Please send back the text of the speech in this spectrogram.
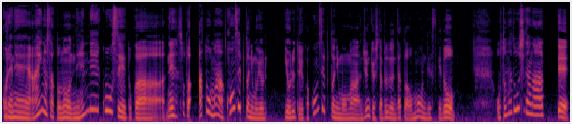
これね、愛の里の年齢構成とか、ね、外、あとまあ、コンセプトにもよる、よるというか、コンセプトにもまあ、準拠した部分だとは思うんですけど、大人同士だなって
